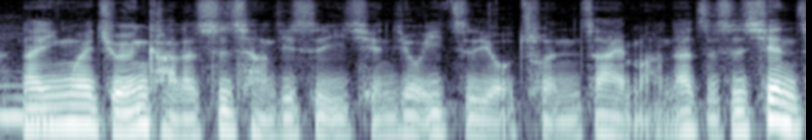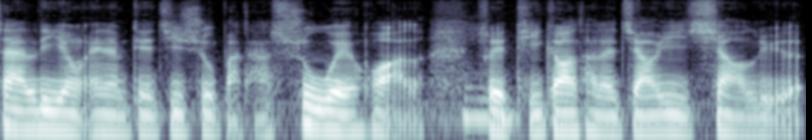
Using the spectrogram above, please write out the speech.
嗯、那因为球员卡的市场其实以前就一直有存在嘛，那只是现在利用 NFT 技术把它数位化了，所以提高它的交易效率了。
